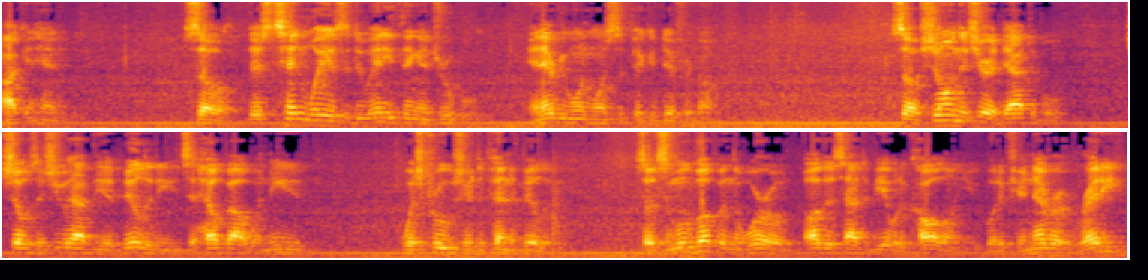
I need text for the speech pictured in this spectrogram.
I can handle it. So there's 10 ways to do anything in Drupal, and everyone wants to pick a different number. So showing that you're adaptable shows that you have the ability to help out when needed which proves your dependability. So to move up in the world, others have to be able to call on you. But if you're never ready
